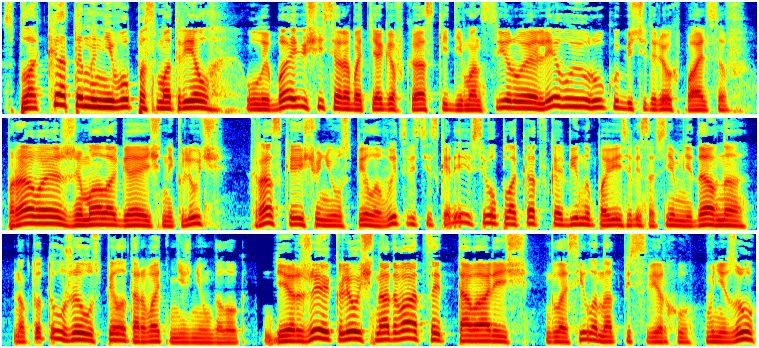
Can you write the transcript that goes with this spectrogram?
с плаката на него посмотрел улыбающийся работяга в каске, демонстрируя левую руку без четырех пальцев. Правая сжимала гаечный ключ. Краска еще не успела выцвести. Скорее всего, плакат в кабину повесили совсем недавно, но кто-то уже успел оторвать нижний уголок. «Держи ключ на двадцать, товарищ!» гласила надпись сверху. Внизу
